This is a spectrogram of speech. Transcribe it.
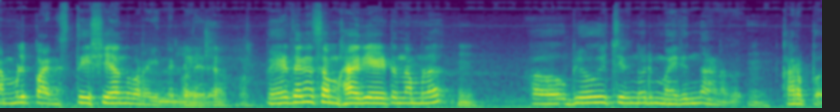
നമ്മളിപ്പോൾ അനസ്തേഷ്യ എന്ന് പറയുന്നില്ലേ. വേദന സംഹാരിയായിട്ട് നമ്മൾ ഉപയോഗിച്ചിരുന്ന ഒരു മരുന്നാണത് കറുപ്പ്.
